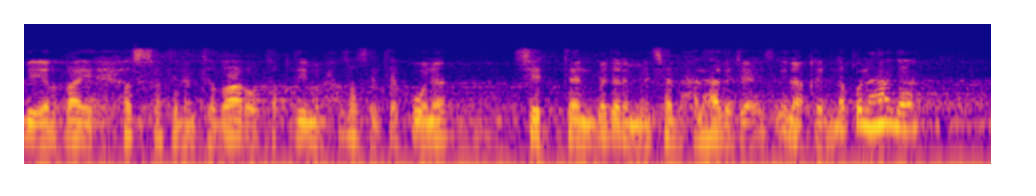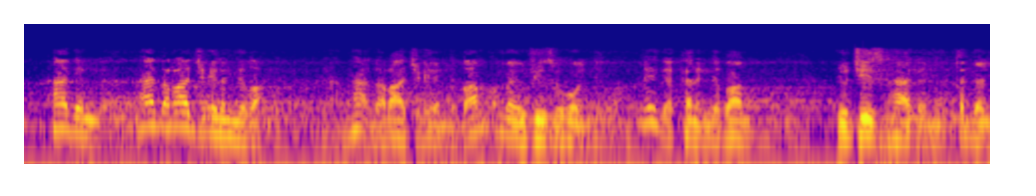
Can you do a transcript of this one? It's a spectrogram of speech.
بإلغاء حصة الانتظار وتقديم الحصص لتكون ستا بدلا من سبع. هل هذا جائز؟ إلى آخره نقول هذا هذا هذا راجع إلى النظام. نعم هذا راجع إلى النظام وما يجيزه هو النظام. فإذا كان النظام يجيز هذا من قبل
